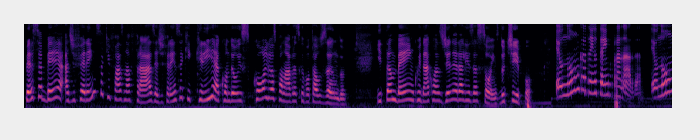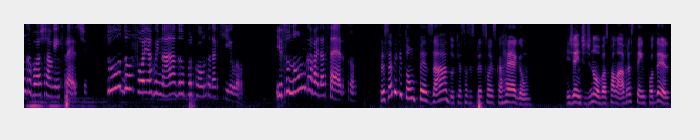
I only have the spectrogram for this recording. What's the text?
perceber a diferença que faz na frase, a diferença que cria quando eu escolho as palavras que eu vou estar usando. E também cuidar com as generalizações, do tipo, Eu nunca tenho tempo pra nada. Eu nunca vou achar alguém que preste. Tudo foi arruinado por conta daquilo. Isso nunca vai dar certo. Percebe que tom pesado que essas expressões carregam? E, gente, de novo, as palavras têm poder.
